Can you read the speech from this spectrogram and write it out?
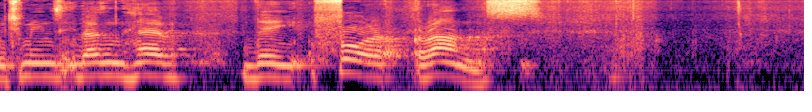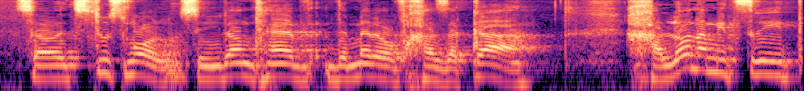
which means it doesn't have the four rungs. So it's too small, so you don't have the matter of חזקה. חלון המצרית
